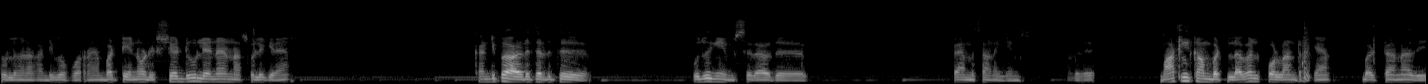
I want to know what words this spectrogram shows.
சொல்லுங்கள் நான் கண்டிப்பாக போடுறேன். பட் என்னோட ஷெட்யூல் என்னன்னு நான் சொல்லிக்கிறேன். கண்டிப்பாக அடுத்தடுத்து புது கேம்ஸ் ஏதாவது ஃபேமஸான கேம்ஸ் வருது மார்டல் காம்பட் லெவல் போடலான்னு இருக்கேன். பட் ஆனால் அது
